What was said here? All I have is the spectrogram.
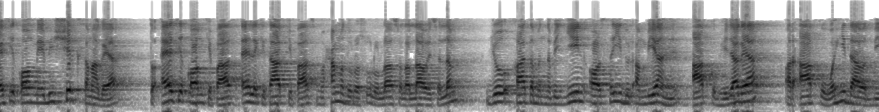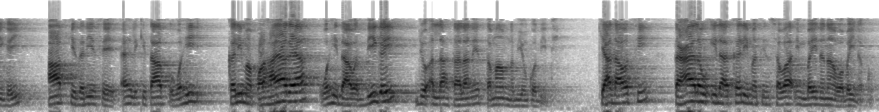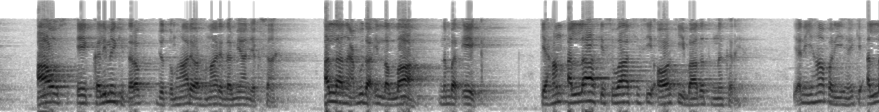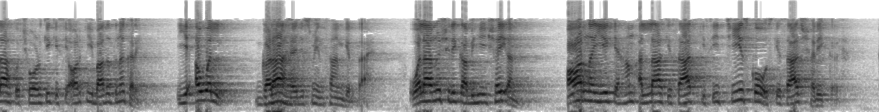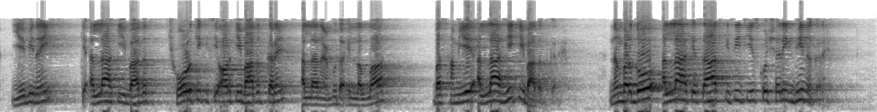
ایسی قوم میں بھی شرک سما گیا۔ تو ایسی قوم کے پاس، اہل کتاب کے پاس محمد الرسول اللہ صلی اللہ علیہ وسلم، جو خاتم النبیین اور سعید الانبیاء ہیں، آپ کو بھیجا گیا اور آپ کو وہی دعوت دی گئی آپ کے ذریعے سے اہل کتاب کو وہی کلمہ پڑھایا گیا، وہی دعوت دی گئی جو اللہ تعالیٰ نے تمام نبیوں کو دی تھی۔ کیا دعوت تھی؟ تعالوا الى کلمت سواء بیننا و بینکم۔ آؤ ایک کلمے کی طرف جو تمہارے اور ہمارے درمیان یکساں ہے۔ اللہ نعبد الا اللہ، نمبر ایک، کہ ہم اللہ کے سوا کسی اور کی عبادت نہ کریں۔ یعنی یہاں پر یہ ہے کہ اللہ کو چھوڑ کے کسی اور کی عبادت نہ کریں۔ یہ اول گڑھا ہے جس میں انسان گرتا ہے۔ ولا نشری کا بھی شعی اور نہ یہ کہ ہم اللہ کے ساتھ کسی چیز کو اس کے ساتھ شریک کریں۔ یہ بھی نہیں کہ اللہ کی عبادت چھوڑ کے کسی اور کی عبادت کریں۔ اللہ نعبد الا اللہ۔ بس ہم یہ اللہ ہی کی عبادت کریں۔ نمبر دو، اللہ کے ساتھ کسی چیز کو شریک بھی نہ کریں۔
